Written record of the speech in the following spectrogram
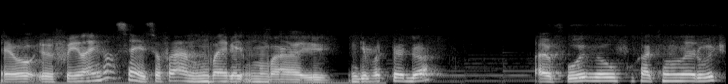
eu, eu fui na inocência. Eu falei, ah, não vai, não vai. Ninguém vai pegar. Aí eu fui ver o Fukatsu no Lerute.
